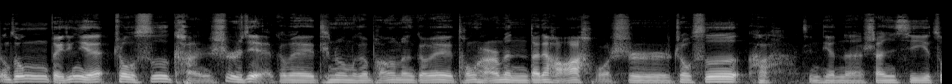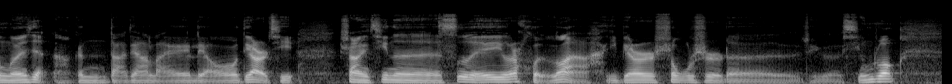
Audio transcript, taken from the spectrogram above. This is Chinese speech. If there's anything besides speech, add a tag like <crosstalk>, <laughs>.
正宗北京爷，宙斯侃世界，各位听众的朋友们，各位同行们，大家好啊！我是宙斯哈。今天呢，山西纵贯线啊，跟大家来聊第二期。上一期呢，思维有点混乱啊，一边收拾的这个行装。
